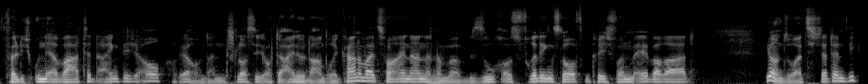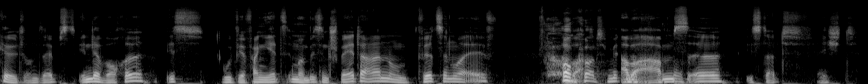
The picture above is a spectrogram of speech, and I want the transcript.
völlig unerwartet eigentlich auch. Ja, und dann schloss sich auch der eine oder andere Karnevalsverein an. Dann haben wir Besuch aus Frillingsdorf gekriegt von Elberrad. Ja, und so hat sich das entwickelt. Und selbst in der Woche ist, gut, wir fangen jetzt immer ein bisschen später an, um 14.11 Uhr. Oh aber, Gott, mitten Aber abends äh, ist das echt.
